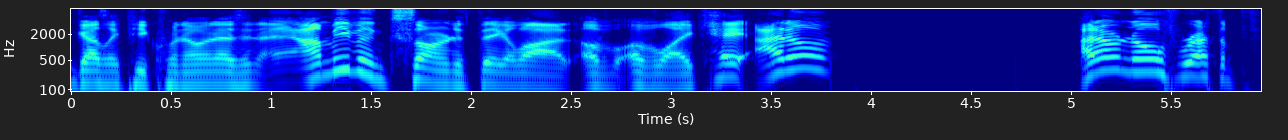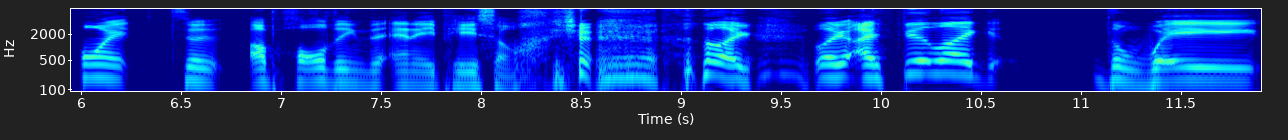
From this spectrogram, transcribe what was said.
guys like Pete Quinones, and I'm even starting to think a lot of of like, hey, I don't. I don't know if we're at the point to upholding the NAP so much. like, like I feel like the way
